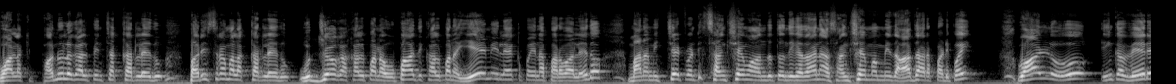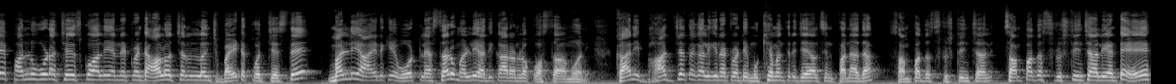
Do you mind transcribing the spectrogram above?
వాళ్ళకి పనులు కల్పించక్కర్లేదు పరిశ్రమలు అక్కర్లేదు ఉద్యోగ కల్పన ఉపాధి కల్పన ఏమీ లేకపోయినా పర్వాలేదు. మనం ఇచ్చేటువంటి సంక్షేమం అందుతుంది కదా అని ఆ సంక్షేమం మీద ఆధారపడిపోయి వాళ్ళు ఇంకా వేరే పనులు కూడా చేసుకోవాలి అనేటువంటి ఆలోచనలోంచి బయటకు వచ్చేస్తే మళ్ళీ ఆయనకే ఓట్లేస్తారు మళ్ళీ అధికారంలోకి వస్తాము అని. కానీ బాధ్యత కలిగినటువంటి ముఖ్యమంత్రి చేయాల్సిన పని అదా? సంపద సృష్టించాలి. సంపద సృష్టించాలి అంటే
